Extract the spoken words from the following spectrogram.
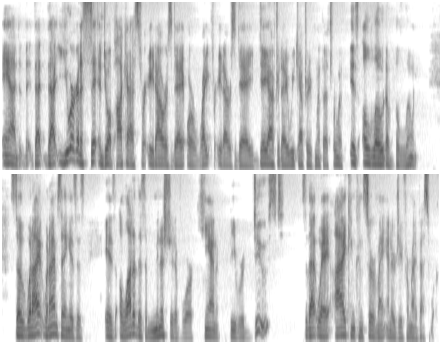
and th- that that you are going to sit and do a podcast for eight hours a day or write for eight hours a day day after day week after week month after month is a load of baloney so what i what i'm saying is is is a lot of this administrative work can be reduced so that way i can conserve my energy for my best work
